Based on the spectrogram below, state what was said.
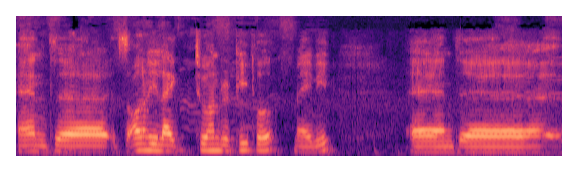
and uh, it's only like 200 people maybe, and uh,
